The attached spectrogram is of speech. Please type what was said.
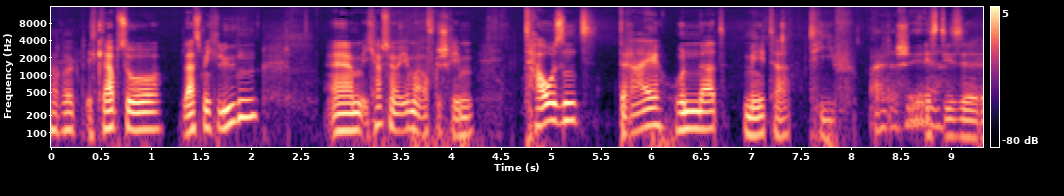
Verrückt. Ich glaube so, lass mich lügen, ähm, ich habe es mir irgendwann aufgeschrieben, 1300 Meter tief Alter Schwede. ist, diese,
